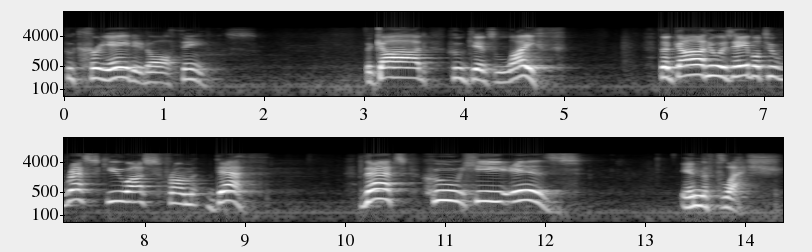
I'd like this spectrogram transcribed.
who created all things, the God who gives life the God who is able to rescue us from death. That's who He is in the flesh.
